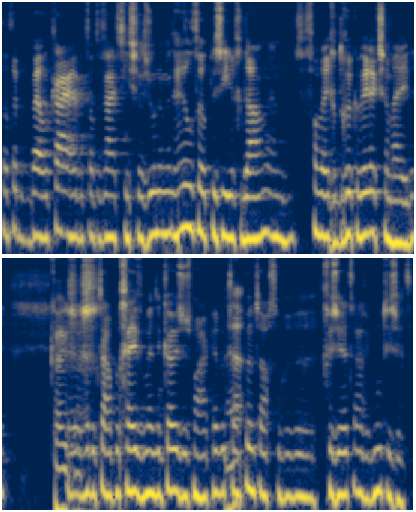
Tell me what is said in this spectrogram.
dat heb ik bij elkaar heb ik dat de 15 seizoenen met heel veel plezier gedaan. En vanwege drukke werkzaamheden keuzes. heb ik daar op een gegeven moment een keuzes maken. Heb ik daar een punt achter gezet, eigenlijk moeten zetten.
